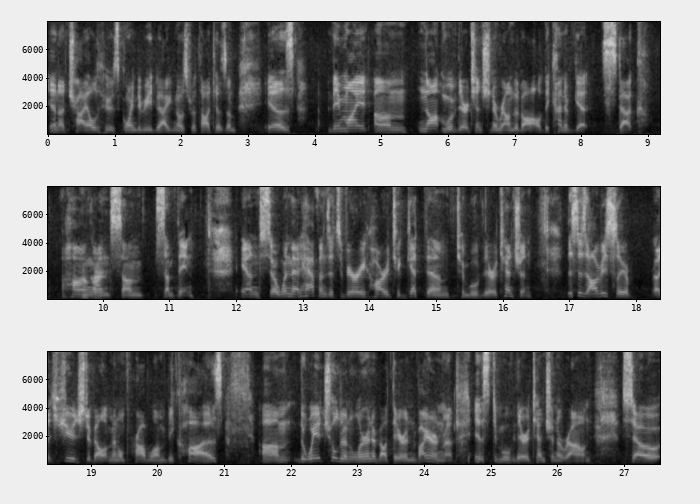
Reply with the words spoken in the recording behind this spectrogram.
in a child who's going to be diagnosed with autism is they might um, not move their attention around at all. They kind of get stuck, hung okay. on some something, and so when that happens, it's very hard to get them to move their attention. This is obviously a a huge developmental problem because um, the way children learn about their environment is to move their attention around. So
